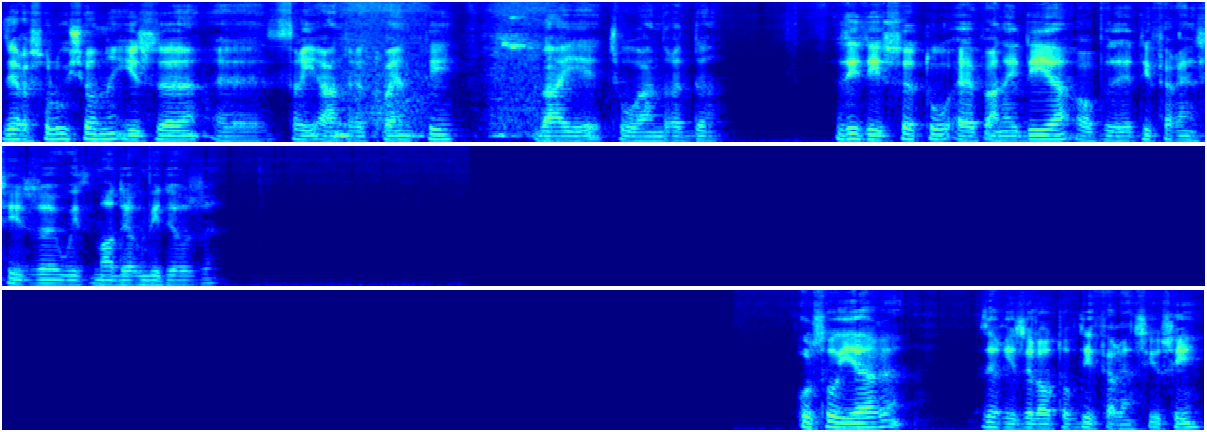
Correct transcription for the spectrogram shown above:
The resolution is uh, uh, 320 by 200. This is to have an idea of the differences with modern videos. Also here there is a lot of difference, you see.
